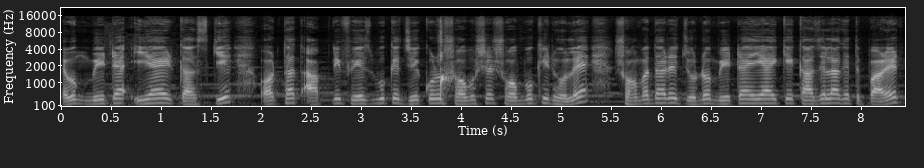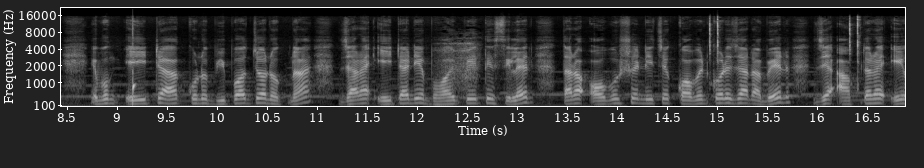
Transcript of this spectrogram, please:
এবং মেটা এআইয়ের কাজ কি? অর্থাৎ আপনি ফেসবুকে যে কোনো সমস্যার সম্মুখীন হলে সমাধানের জন্য মেটা এআইকে কাজে লাগাতে পারেন এবং এইটা কোনো বিপজ্জনক না। যারা এইটা নিয়ে ভয় পেতেছিলেন, তারা অবশ্যই নিচে কমেন্ট করে জানাবেন যে আপনারা এই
